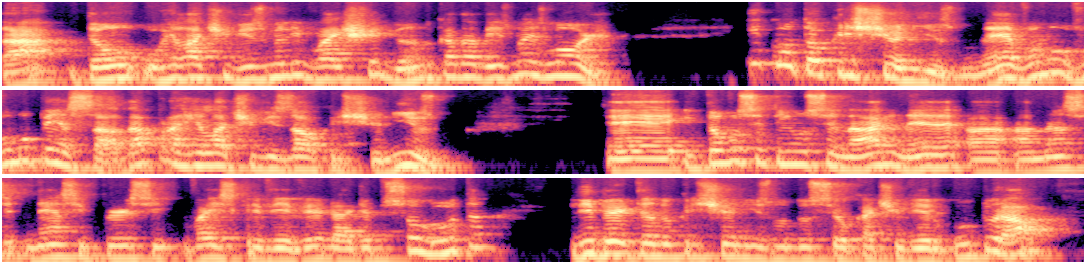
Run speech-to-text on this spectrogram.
Tá? Então, o relativismo ele vai chegando cada vez mais longe. E quanto ao cristianismo, né? Vamos, vamos pensar, dá para relativizar o cristianismo? É, então, você tem um cenário, né? A, a Nancy, Nancy Percy vai escrever Verdade Absoluta, libertando o cristianismo do seu cativeiro cultural.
